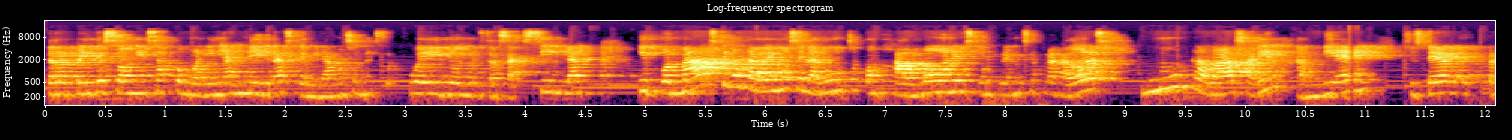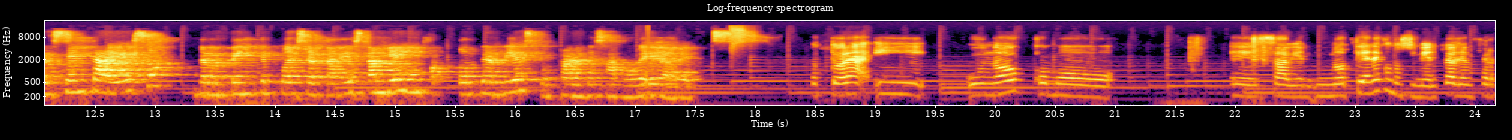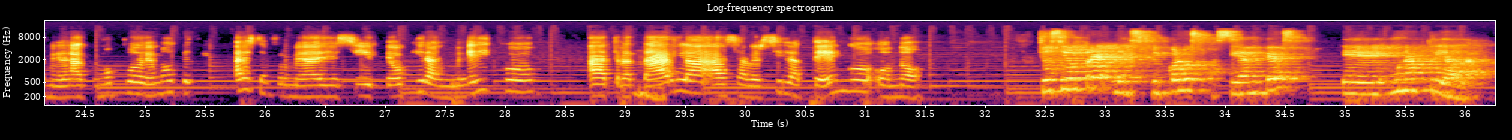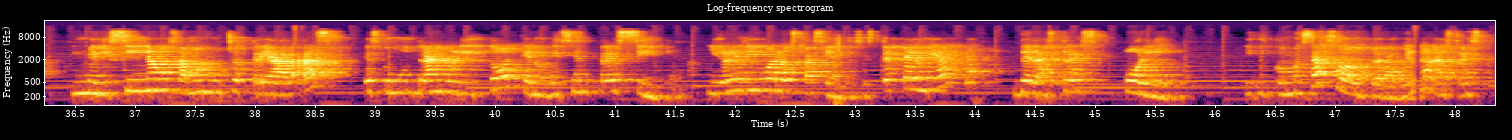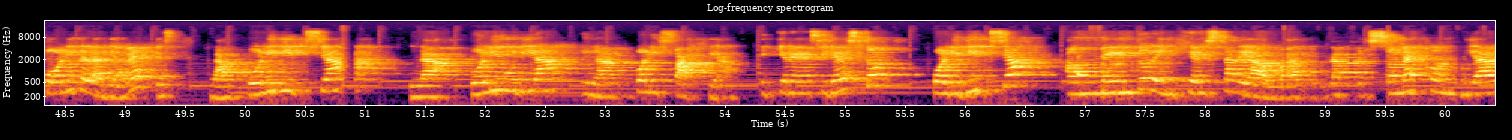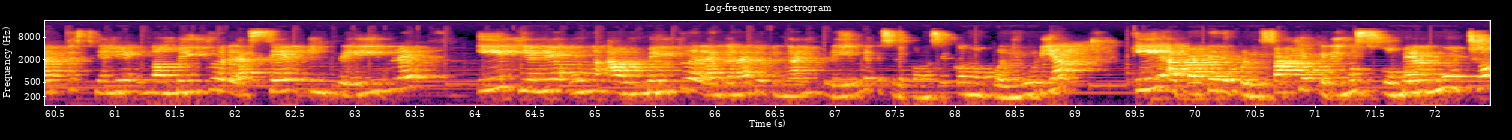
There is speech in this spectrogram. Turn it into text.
De repente son esas como líneas negras que miramos en nuestro cuello, en nuestras axilas, y por más que nos lavemos en la ducha con jabones, con cremas aplanadoras, nunca va a salir. También, si usted presenta eso, de repente puede ser es también un factor de riesgo para el desarrollo de diabetes. Doctora, y uno como eh, no tiene conocimiento de la enfermedad, ¿cómo podemos detectar esta enfermedad y decir, tengo que ir al médico a tratarla, a saber si la tengo o no? Yo siempre le explico a los pacientes eh, una triada. En medicina usamos mucho triadas, es como un triangulito que nos dicen tres síntomas. Y yo le digo a los pacientes, esté pendiente de las tres poli. ¿Y cómo es eso, doctora? Bueno, las tres poli de la diabetes, la polidipsia, la poliuria y la polifagia. ¿Qué quiere decir esto? Polidipsia aumento de ingesta de agua. La persona con diabetes tiene un aumento de la sed increíble y tiene un aumento de las ganas de orinar increíble que se le conoce como poliuria. Y aparte de polifagia, queremos comer mucho.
